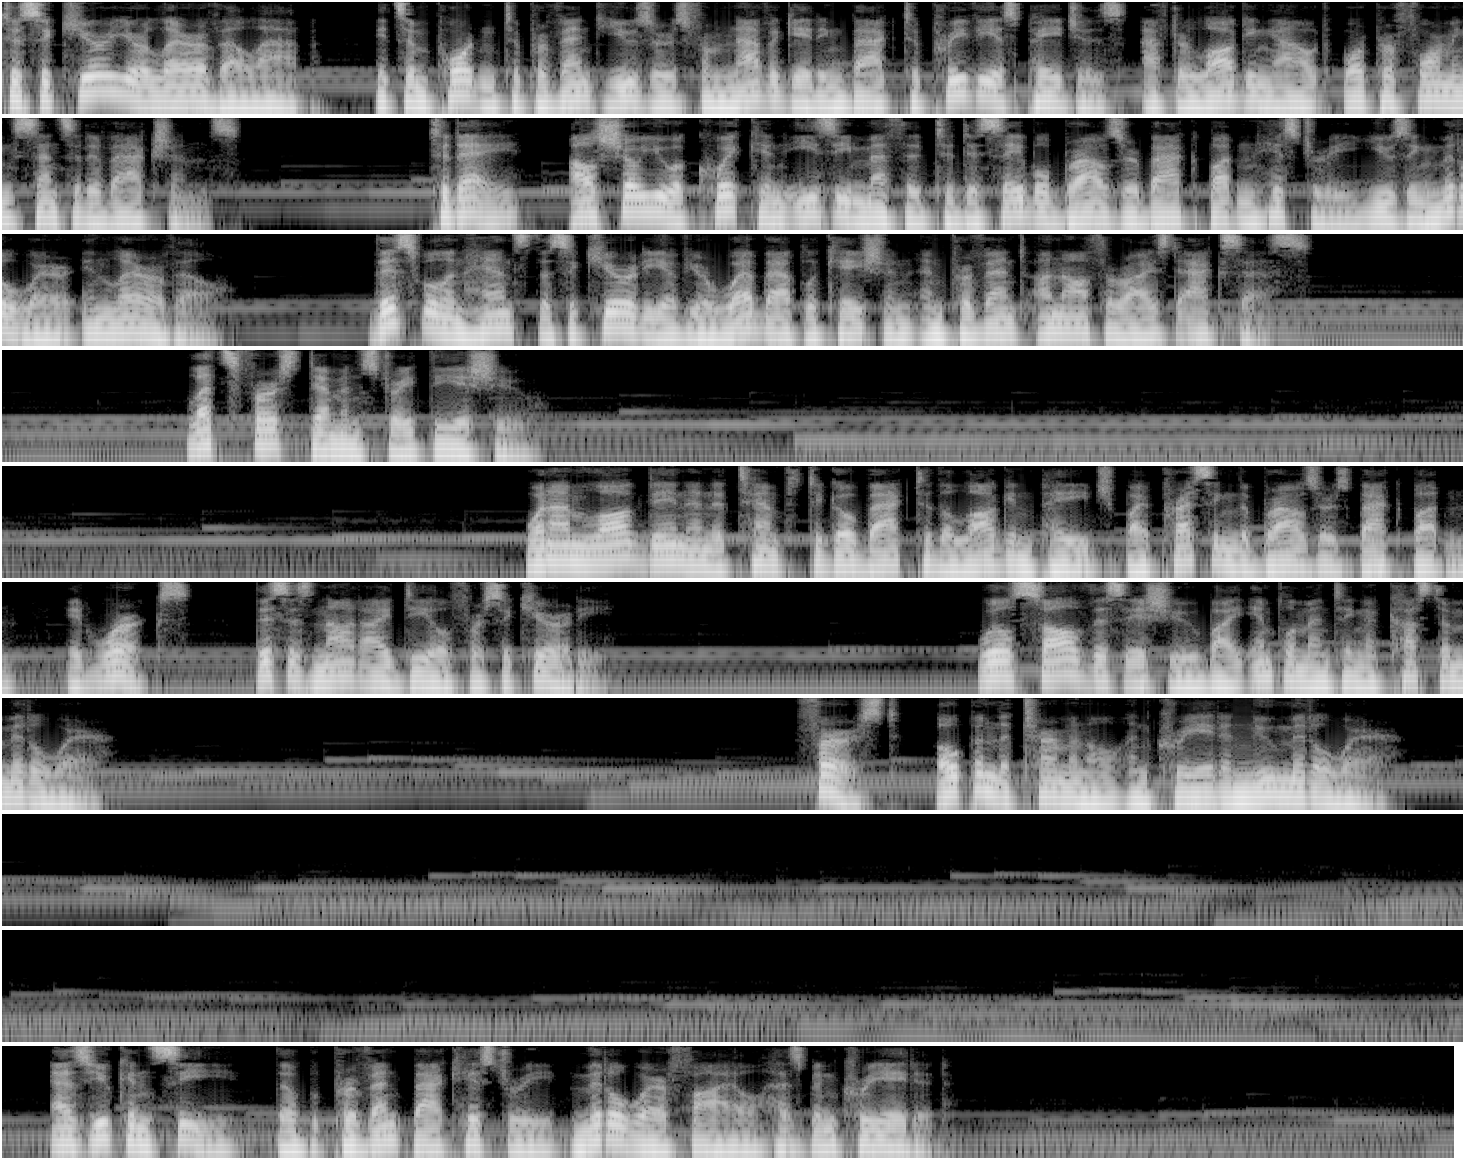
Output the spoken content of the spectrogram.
To secure your Laravel app, it's important to prevent users from navigating back to previous pages after logging out or performing sensitive actions. Today, I'll show you a quick and easy method to disable browser back button history using middleware in Laravel. This will enhance the security of your web application and prevent unauthorized access. Let's first demonstrate the issue. When I'm logged in and attempt to go back to the login page by pressing the browser's back button, it works, this is not ideal for security. We'll solve this issue by implementing a custom middleware. First, open the terminal and create a new middleware. As you can see, the Prevent Back History middleware file has been created.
